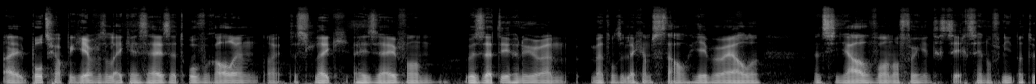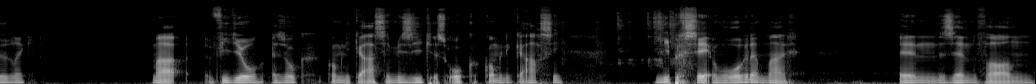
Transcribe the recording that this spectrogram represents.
ay, boodschappen geven, zoals hij zei, zit overal in. Het is like hij zei van, we zitten hier nu en met onze lichaamstaal geven wij al een, een signaal van of we geïnteresseerd zijn of niet natuurlijk. Maar video is ook communicatie, muziek is ook communicatie. Niet per se in woorden, maar in de zin van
